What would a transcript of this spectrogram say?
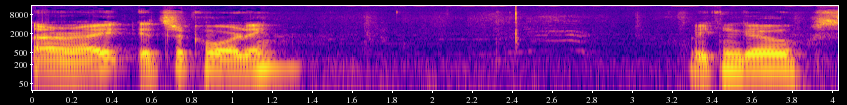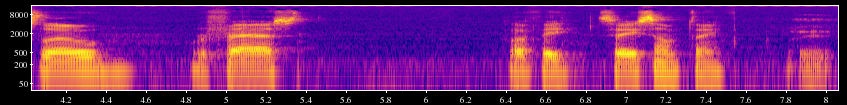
Alright, it's recording. We can go slow or fast. Fluffy, say something. Wait.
